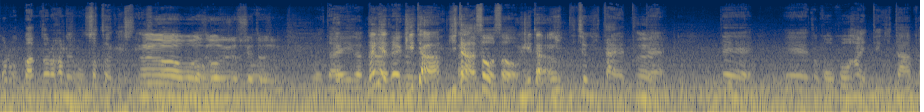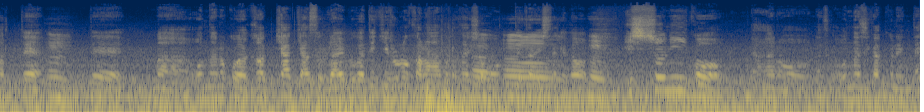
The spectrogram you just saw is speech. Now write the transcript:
このバンドの話もちょっとだけしていいですか、うんもうこそう教えてほしい。こう大学何やってあ大学ギター？ギターそうそう。ギター？うん一応ギターやってて、うで、えー、と高校入ってギター買って、うん。でまあ女の子がかキャーキャーするライブができるのかなとか最初思ってたりしたけど、うん。うん一緒にこうあのなんですか同じ学年で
